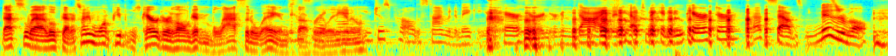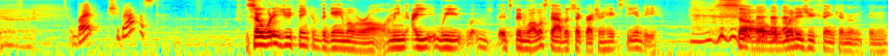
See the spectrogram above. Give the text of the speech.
That's the way I looked at it. So I didn't want people's characters all getting blasted away and stuff, like, really, man, you know? You just put all this time into making your character and you're gonna die and then you have to make a new character? That sounds miserable. But she passed. So, what did you think of the game overall? I mean, I we it's been well established that Gretchen hates D and D. So, what did you think in in?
